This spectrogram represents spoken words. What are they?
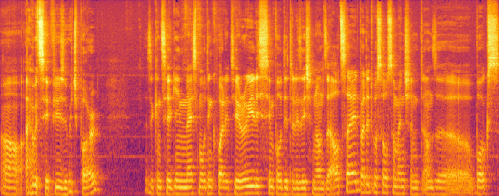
uh, I would say fuselage part. As you can see again, nice molding quality, really simple detailization on the outside, but it was also mentioned on the box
